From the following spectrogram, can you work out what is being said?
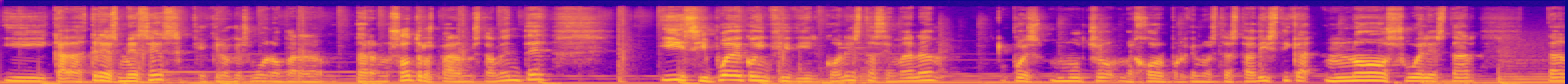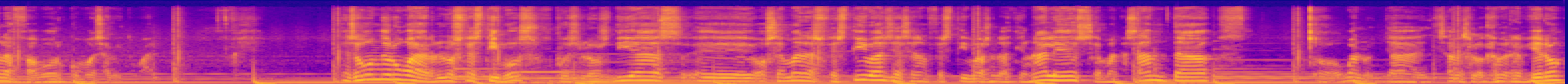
y cada tres meses, que creo que es bueno para, para nosotros, para nuestra mente, y si puede coincidir con esta semana, pues mucho mejor, porque nuestra estadística no suele estar tan a favor como es habitual. En segundo lugar, los festivos, pues los días eh, o semanas festivas, ya sean festivas nacionales, Semana Santa, o bueno, ya sabes a lo que me refiero,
